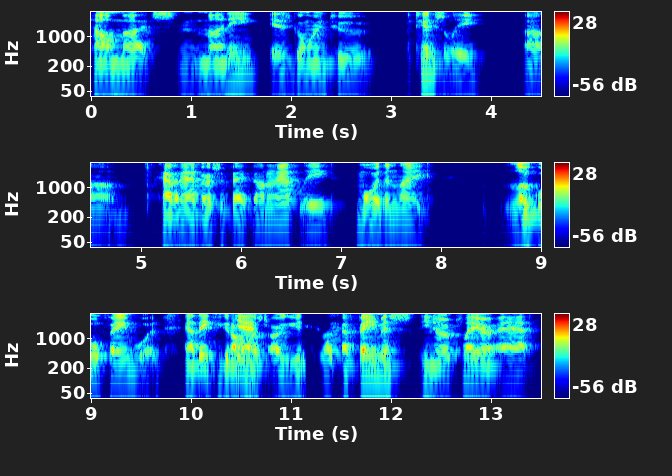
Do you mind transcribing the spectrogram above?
how much money is going to potentially um, have an adverse effect on an athlete more than like local fame would. And I think you could Yeah. almost argue that, like a famous, you know, player at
